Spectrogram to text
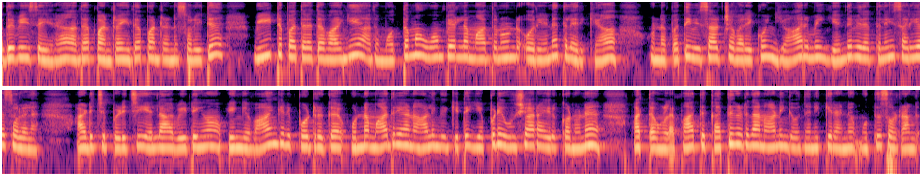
உதவி செய்கிறேன் அதை பண்ணுறேன் இதை பண்ணுறேன்னு சொல்லிட்டு வீட்டு பத்திரத்தை வாங்கி அதை மொத்தமாக ஓம் பேரில் மாற்றணுன்ற ஒரு எண்ணத்தில் இருக்கியா? உன்னை பற்றி விசாரித்த வரைக்கும் யாருமே எந்த விதத்துலையும் சரியாக சொல்லலை. அடித்து பிடிச்சு எல்லா வீட்டையும் இங்கே வாங்கி போட்டிருக்க. உன்ன மாதிரியான ஆளுங்க கிட்ட எப்படி உஷாராக இருக்கணும்னு மற்றவங்கள பார்த்து கற்றுக்கிட்டு தான் நான் இங்கே வந்து நிற்கிறேன்னு முத்து சொல்கிறாங்க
